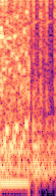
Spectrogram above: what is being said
you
